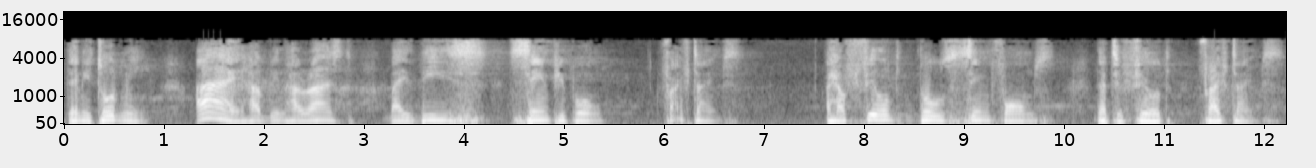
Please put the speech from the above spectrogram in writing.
Then he told me, I have been harassed by these same people five times. I have filled those same forms that you filled five times.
